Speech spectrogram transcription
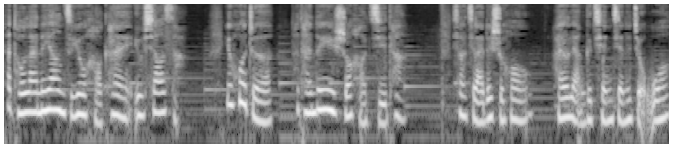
他投篮的样子又好看又潇洒，又或者他弹得一手好吉他，笑起来的时候还有两个浅浅的酒窝。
